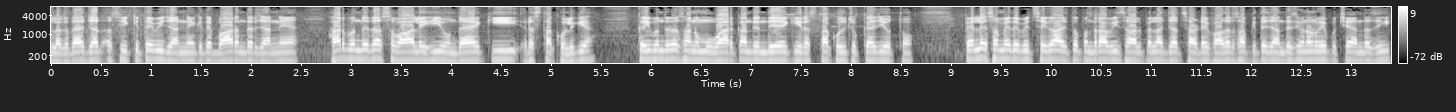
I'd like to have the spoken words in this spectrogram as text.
ਲੱਗਦਾ ਜਦ ਅਸੀਂ ਕਿਤੇ ਵੀ ਜਾਂਦੇ ਹਾਂ ਕਿਤੇ ਬਾਹਰ ਅੰਦਰ ਜਾਂਦੇ ਹਾਂ ਹਰ ਬੰਦੇ ਦਾ ਸਵਾਲ ਇਹੀ ਹੁੰਦਾ ਹੈ ਕਿ ਰਸਤਾ ਖੁੱਲ ਗਿਆ। ਕਈ ਬੰਦੇ ਤਾਂ ਸਾਨੂੰ ਮੁਬਾਰਕਾਂ ਦਿੰਦੇ ਆ ਕਿ ਰਸਤਾ ਖੁੱਲ ਚੁੱਕਾ ਹੈ ਜੀ ਉੱਥੋਂ। ਪਹਿਲੇ ਸਮੇਂ ਦੇ ਵਿੱਚ ਸੀਗਾ, ਅੱਜ ਤੋਂ 15-20 ਸਾਲ ਪਹਿਲਾਂ ਜਦ ਸਾਡੇ ਫਾਦਰ ਸਾਹਿਬ ਕਿਤੇ ਜਾਂਦੇ ਸੀ, ਉਹਨਾਂ ਨੂੰ ਇਹ ਪੁੱਛਿਆ ਜਾਂਦਾ ਸੀ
